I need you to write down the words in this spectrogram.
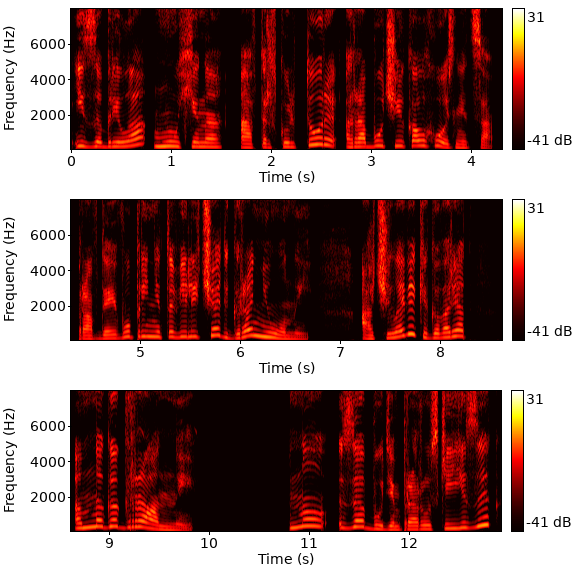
изобрела Мухина, автор скульптуры «Рабочая колхозница». Правда, его принято величать граненый, а человеки говорят «многогранный». Ну, забудем про русский язык.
